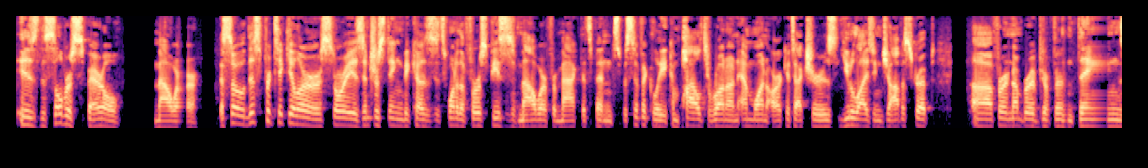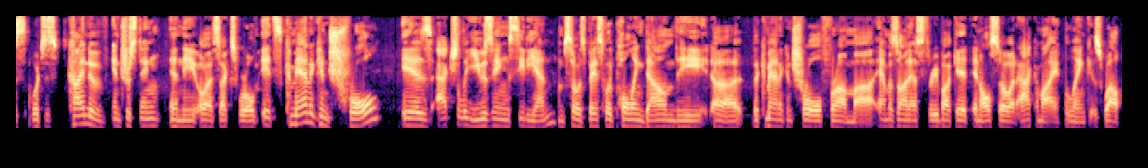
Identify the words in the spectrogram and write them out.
is the Silver Sparrow malware. So this particular story is interesting because it's one of the first pieces of malware for Mac that's been specifically compiled to run on M1 architectures utilizing JavaScript uh, for a number of different things, which is kind of interesting in the OS X world. It's command and control is actually using CDN. So it's basically pulling down the uh, the command and control from uh, Amazon S3 bucket and also an Akamai link as well,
